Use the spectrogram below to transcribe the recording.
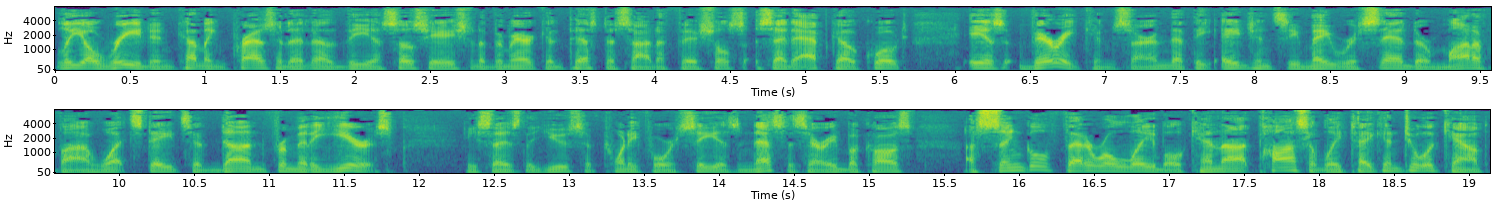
Leo Reed, incoming president of the Association of American Pesticide Officials, said APCO, quote, is very concerned that the agency may rescind or modify what states have done for many years. He says the use of 24C is necessary because a single federal label cannot possibly take into account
